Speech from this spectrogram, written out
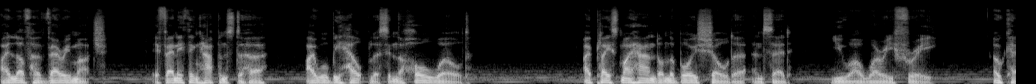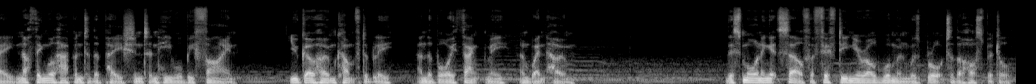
I love her very much. If anything happens to her, I will be helpless in the whole world. I placed my hand on the boy's shoulder and said, You are worry-free. Okay, nothing will happen to the patient and he will be fine. You go home comfortably, and the boy thanked me and went home. This morning itself, a 15-year-old woman was brought to the hospital.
